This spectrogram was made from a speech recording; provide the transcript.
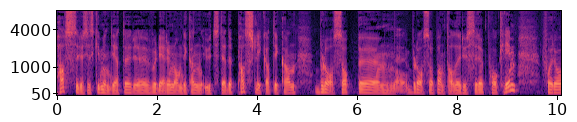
pass. Russiske myndigheter eh, vurderer nå om de kan utstede pass, slik at de kan blåse opp, eh, blåse opp antallet russere på Krim. For å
